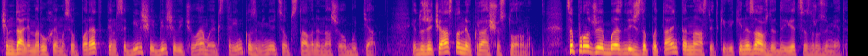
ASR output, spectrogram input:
Чим далі ми рухаємося вперед, тим все більше і більше відчуваємо, як стрімко змінюються обставини нашого буття. І дуже часто не в кращу сторону. Це породжує безліч запитань та наслідків, які не завжди вдається зрозуміти.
